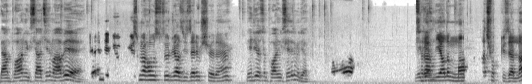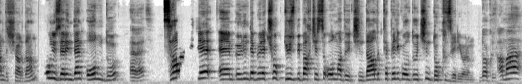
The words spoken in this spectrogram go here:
Ben puanı yükseltirim abi. Ben de diyorum yüzme havuzu dur biraz yüzelim şöyle ha. Ne diyorsun? Puan yükselir mi diyorsun? Ne diyorsun? Tırahlayalım. Manzara da çok güzel lan dışarıdan. 10 üzerinden 10'du. Evet. Sadece em, önünde böyle çok düz bir bahçesi olmadığı için, dağlık tepelik olduğu için 9 veriyorum. 9 ama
